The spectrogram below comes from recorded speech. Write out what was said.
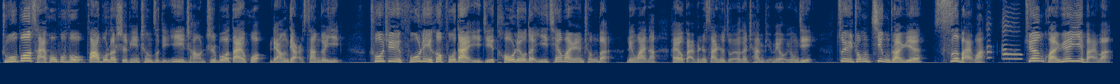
主播彩虹夫妇发布了视频，称自己一场直播带货两点三个亿，除去福利和福袋以及投流的一千万元成本，另外呢还有百分之三十左右的产品没有佣金，最终净赚约四百万，捐款约一百万。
